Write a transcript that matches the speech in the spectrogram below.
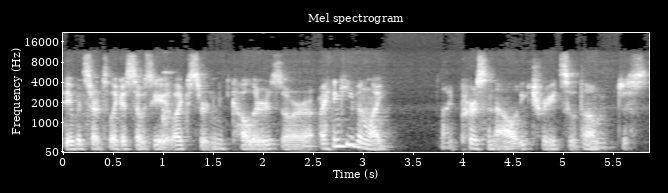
They would start to like associate like certain colors or I think even like like personality traits with them, just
